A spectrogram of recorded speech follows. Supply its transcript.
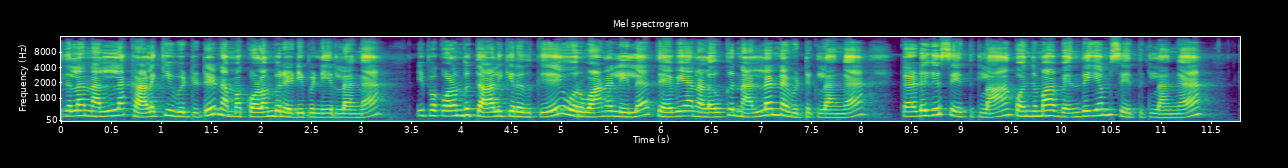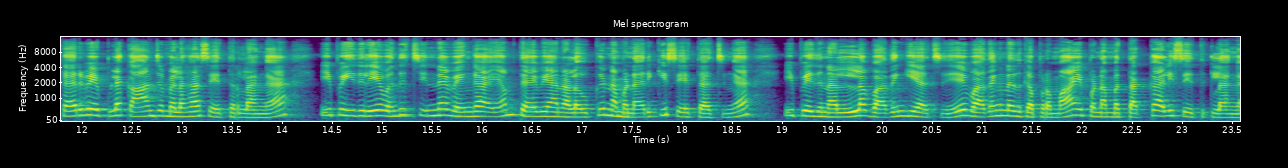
இதெல்லாம் நல்லா கலக்கி விட்டுட்டு நம்ம குழம்பு ரெடி பண்ணிடலாங்க. இப்போ குழம்பு தாளிக்கிறதுக்கு ஒரு வானலியில் தேவையான அளவுக்கு நல்லெண்ணெய் விட்டுக்கலாங்க. கடுகு சேர்த்துக்கலாம். கொஞ்சமாக வெந்தயம் சேர்த்துக்கலாங்க. கருவேப்பிலை காஞ்ச மிளகாய் சேர்த்துடலாங்க இப்போ இதுலேயே வந்து சின்ன வெங்காயம் தேவையான அளவுக்கு நம்ம நறுக்கி சேர்த்தாச்சுங்க. இப்போ இது நல்லா வதங்கியாச்சு. வதங்கினதுக்கப்புறமா இப்போ நம்ம தக்காளி சேர்த்துக்கலாங்க.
